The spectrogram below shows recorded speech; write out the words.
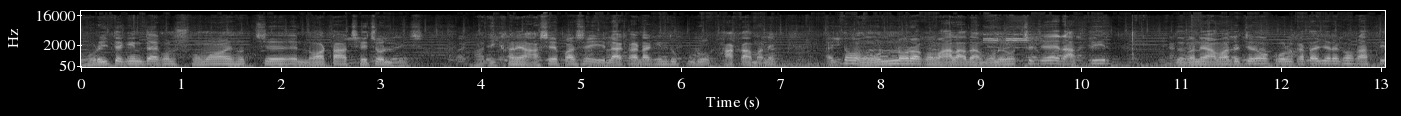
ঘড়িতে কিন্তু এখন সময় হচ্ছে নটা ছেচল্লিশ। আর এখানে আশেপাশে এলাকাটা কিন্তু পুরো ফাঁকা মানে একদম অন্যরকম, আলাদা। মনে হচ্ছে যে রাত্রির মানে আমাদের যেরকম কলকাতায় যেরকম রাত্রি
